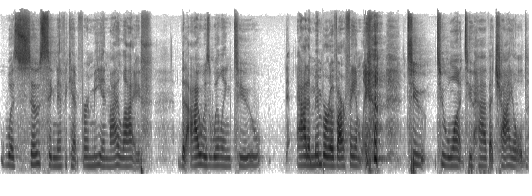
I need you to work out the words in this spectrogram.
was so significant for me in my life that I was willing to add a member of our family to, to want to have a child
